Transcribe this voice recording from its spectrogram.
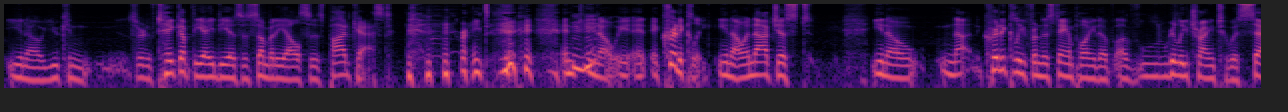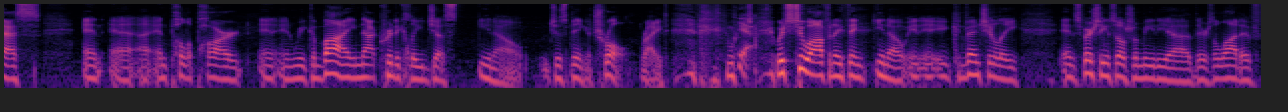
you know you can sort of take up the ideas of somebody else's podcast, right? and mm-hmm. you know, and, and critically, you know, and not just you know not critically from the standpoint of of really trying to assess and uh, and pull apart and, and, recombine, not critically just you know just being a troll, right? which, yeah. which too often I think you know in, in conventionally, and especially in social media, there's a lot of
